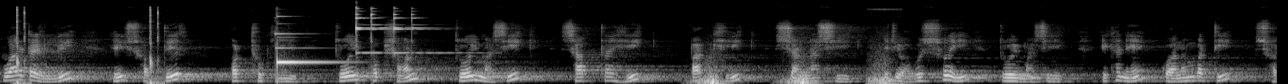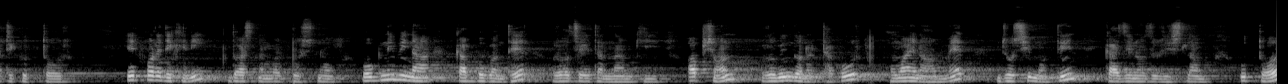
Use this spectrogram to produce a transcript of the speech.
কোয়ার্টারলি এই শব্দের অর্থ কী? ত্রৈ অপশন, ত্রৈমাসিক, সাপ্তাহিক, পাক্ষিক, ষান্মাসিক। এটি অবশ্যই ত্রৈমাসিক। এখানে ক নম্বরটি সঠিক উত্তর। এরপরে দেখে নিই দশ নম্বর প্রশ্ন, অগ্নিবীণা কাব্যগ্রন্থের রচয়িতার নাম কি? অপশন, রবীন্দ্রনাথ ঠাকুর, হুমায়ুন আহমেদ, জসিমউদ্দিন, কাজী নজরুল ইসলাম। উত্তর,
